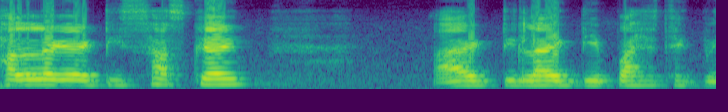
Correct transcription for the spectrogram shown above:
ভালো লাগে একটি সাবস্ক্রাইব আর একটি লাইক দিয়ে পাশে থাকবেন।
